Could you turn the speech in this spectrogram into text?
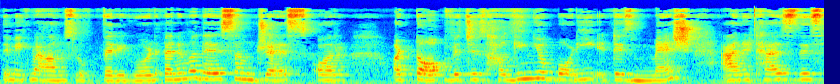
They make my arms look very good. Whenever there is some dress or a top which is hugging your body it is mesh and it has this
